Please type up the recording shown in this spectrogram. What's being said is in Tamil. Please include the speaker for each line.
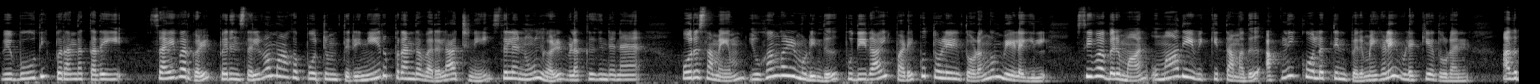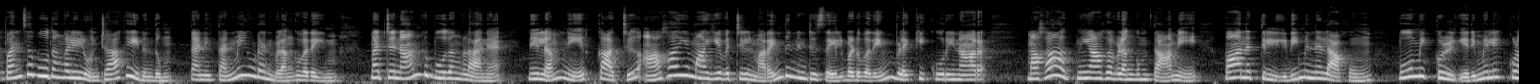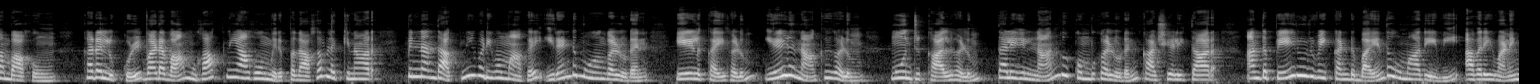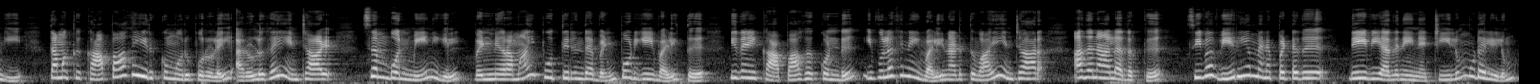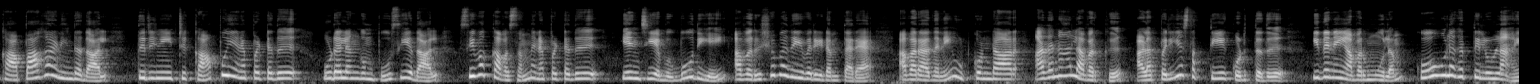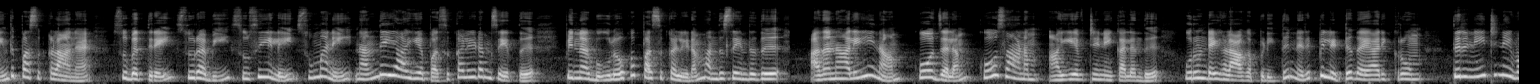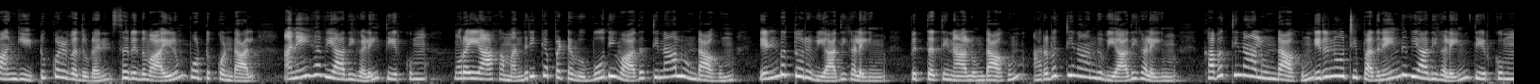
Speaker 1: விபூதி பிறந்த கதை. சைவர்கள் பெருஞ்செல்வமாக போற்றும் திருநீர் பிறந்த வரலாற்றினை சில நூல்கள் விளக்குகின்றன. ஒரு சமயம் யுகங்கள் முடிந்து புதிதாய் படைப்பு தொழில் தொடங்கும் வேளையில் சிவபெருமான் உமாதேவிக்கு தமது அக்னி கோலத்தின் பெருமைகளை விளக்கியதுடன் அது பஞ்சபூதங்களில் ஒன்றாக இருந்தும் தனித்தன்மையுடன் விளங்குவதையும் மற்ற நான்கு பூதங்களான நிலம் நீர் காற்று ஆகாயம் ஆகியவற்றில் மறைந்து நின்று செயல்படுவதையும் விளக்கி கூறினார். மகா அக்னியாக விளங்கும் தாமே வானத்தில் இடிமின்னலாகவும் பூமிக்குள் எரிமலை குழம்பாகவும் கடலுக்குள் வடவா முகாக்னியாகவும் இருப்பதாக விளக்கினார். பின் அந்த அக்னி வடிவமாக இரண்டு முகங்களுடன் ஏழு கைகளும் ஏழு நாக்குகளும் மூன்று கால்களும் தலையில் நான்கு கொம்புகளுடன் காட்சியளித்தார். அந்த பேருருவை கண்டு பயந்த உமாதேவி அவரை வணங்கி தமக்கு காப்பாக இருக்கும் ஒரு பொருளை அருளுக என்றாள். செம்பொன் மேனியில் வெண்ணிறமாய் பூத்திருந்த வெண்பொடியை வலித்து இதனை காப்பாக கொண்டு இவ்வுலகினை வழிநடத்துவாய் என்றார். அதனால் அதற்கு சிவ வீரியம் எனப்பட்டது. தேவி அதனை நெற்றியிலும் உடலிலும் காப்பாக அணிந்ததால் திருநீற்று காப்பு எனப்பட்டது. உடலெங்கும் பூசியதால் சிவக்கவசம் எனப்பட்டது. எஞ்சிய விபூதியை அவர் ரிஷபதேவரிடம் தர அவர் அதனை உட்கொண்டார். அதனால் அவருக்கு அளப்பரிய சக்தியை கொடுத்தது. இதனை அவர் மூலம் கோவுலகத்தில் உள்ள ஐந்து பசுக்களான சுபத்திரை சுரபி சுசீலை சுமனை நந்தை ஆகிய பசுக்களிடம் சேர்த்து பின்னர் பூலோக பசுக்களிடம் வந்து சேர்ந்தது. அதனாலேயே நாம் கோஜலம் கோசானம் ஆகியவற்றினை கலந்து உருண்டைகளாக பிடித்து நெருப்பிலிட்டு தயாரிக்கிறோம். திருநீற்றினை வாங்கி இட்டுக்கொள்வதுடன் சிறிது வாயிலும் போட்டுக்கொண்டால் அநேக வியாதிகளை தீர்க்கும். முறையாக மந்திரிக்கப்பட்ட விபூதி வாதத்தினால் உண்டாகும் எண்பத்தொரு வியாதிகளையும் பித்தத்தினால் உண்டாகும் அறுபத்தி நான்கு வியாதிகளையும் கபத்தினால் உண்டாகும் இருநூற்றி பதினைந்து வியாதிகளையும் தீர்க்கும்.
